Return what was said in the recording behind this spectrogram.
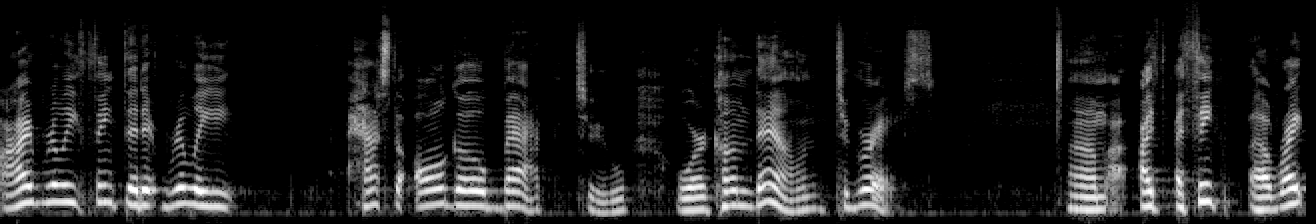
I really think that it really has to all go back to or come down to grace. Um, I, I, think uh, right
